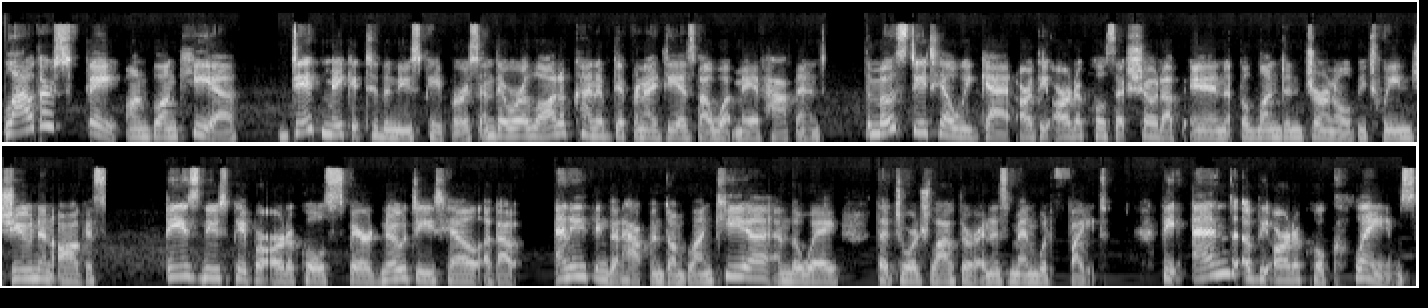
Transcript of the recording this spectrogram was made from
Lowther's fate on Blanquilla did make it to the newspapers, and there were a lot of kind of different ideas about what may have happened. The most detail we get are the articles that showed up in the London Journal between June and August. These newspaper articles spared no detail about anything that happened on Blanquilla and the way that George Lowther and his men would fight. The end of the article claims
